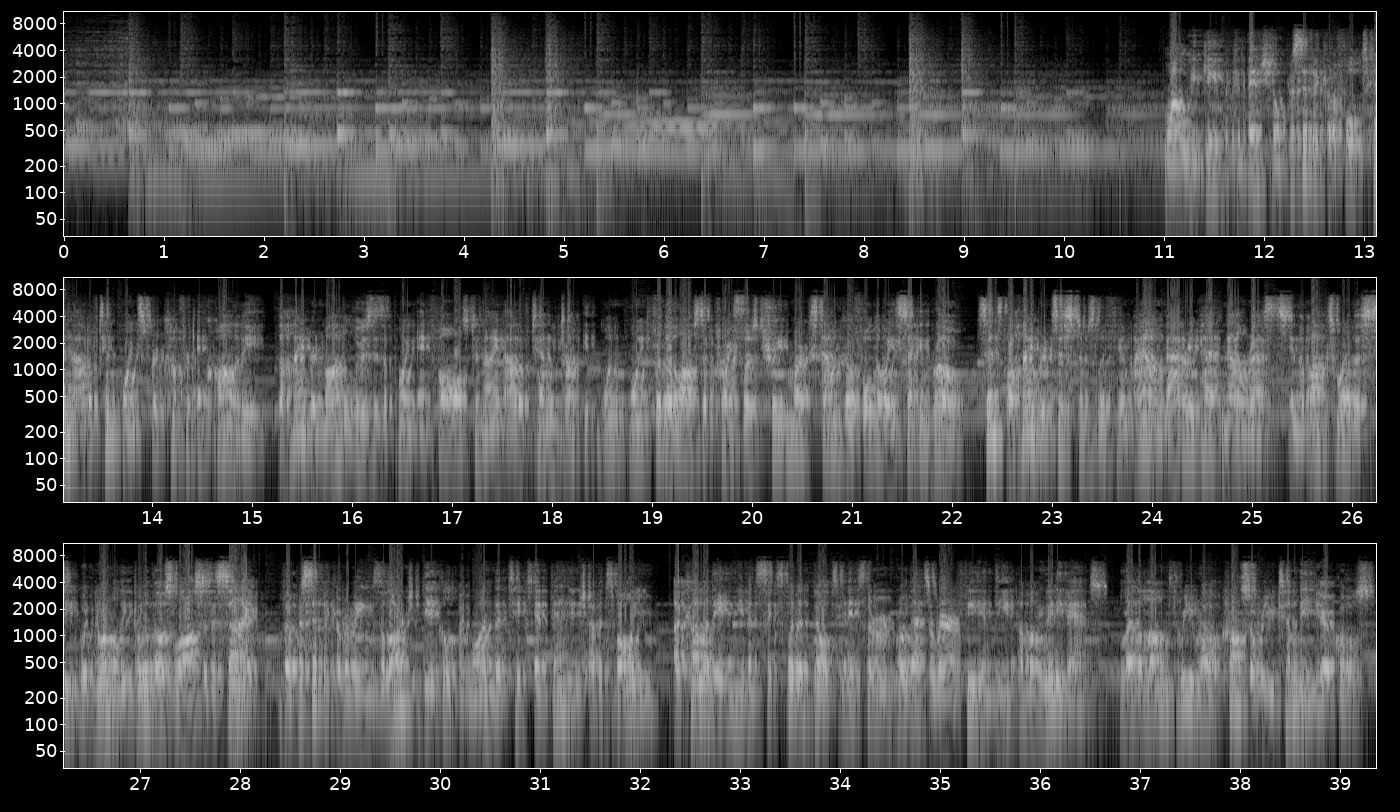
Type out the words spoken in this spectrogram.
While we gave the conventional Pacifica a full 10 out of 10 points for comfort and quality, the hybrid model loses a point and falls to 9 out of 10. We dropped it 1 point for the loss of Chrysler's trademark Stow 'n Go foldaway second row. Since the hybrid system's lithium-ion battery pack now rests in the box where the seat would normally go those losses aside, the Pacifica remains the large vehicle but one that takes advantage of its volume, accommodating even 6-foot adults in its third row that's a rare feat indeed among minivans, let alone 3-row crossover utility vehicles.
